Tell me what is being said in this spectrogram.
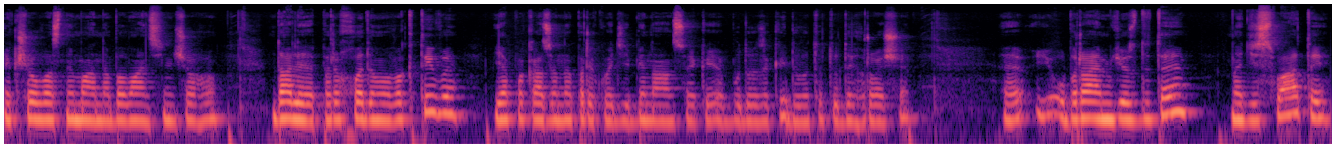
якщо у вас немає на балансі нічого. Далі переходимо в активи. Я показую на прикладі Binance, який я буду закидувати туди гроші. Е, Обираємо USDT, надіслати.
